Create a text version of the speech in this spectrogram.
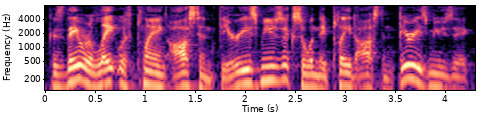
because they were late with playing Austin Theory's music. So when they played Austin Theory's music,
